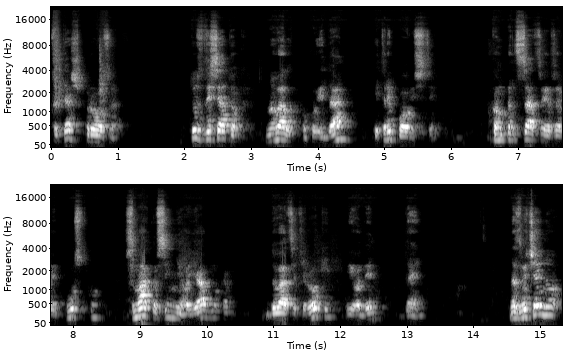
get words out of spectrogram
це теж проза. Тут з десяток новел оповідань і три повісті. Компенсація за відпустку, смак осіннього яблука, 20 років і один день. Надзвичайно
